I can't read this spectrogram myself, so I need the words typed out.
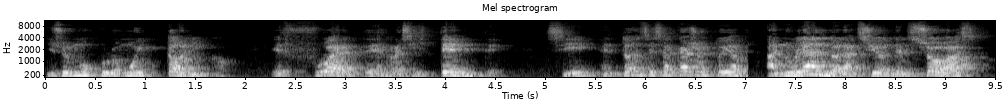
Y es un músculo muy tónico, es fuerte, es resistente. ¿sí? Entonces acá yo estoy anulando la acción del psoas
